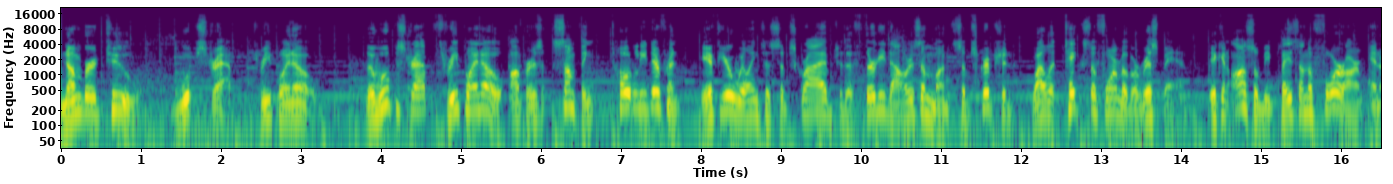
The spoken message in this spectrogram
Number 2. Whoop Strap 3.0 The Whoop Strap 3.0 offers something totally different if you're willing to subscribe to the $30 a month subscription. While it takes the form of a wristband, it can also be placed on the forearm and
